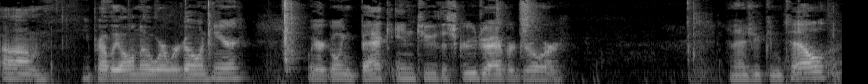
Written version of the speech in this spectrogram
um, you probably all know where we're going here. We are going back into the screwdriver drawer. And as you can tell,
